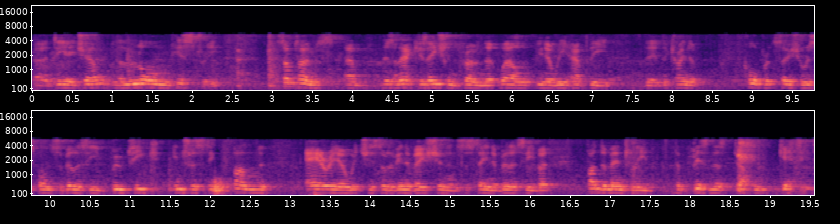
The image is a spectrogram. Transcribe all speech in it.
uh, DHL with a long history. Sometimes um, there's an accusation thrown that, well, you know, we have the, the, the kind of corporate social responsibility, boutique, interesting, fun area, which is sort of innovation and sustainability, but fundamentally the business doesn't get it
